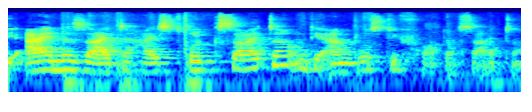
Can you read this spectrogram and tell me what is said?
Die eine Seite heißt Rückseite und die andere ist die Vorderseite.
